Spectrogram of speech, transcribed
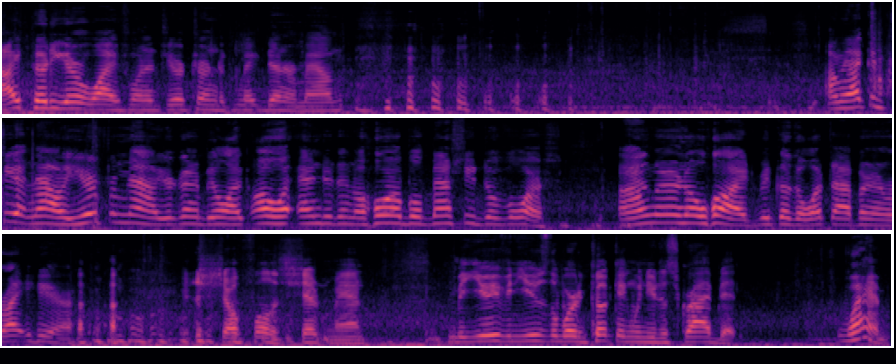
I pity your wife when it's your turn to make dinner, man. I mean, I can see it now. A year from now, you're going to be like, oh, it ended in a horrible, messy divorce. I'm to know why. It's because of what's happening right here. You're just so full of shit, man. But you even used the word cooking when you described it. when?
